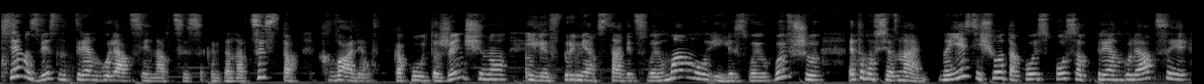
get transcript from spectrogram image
Всем известны триангуляции нарцисса, когда нарцисс хвалит какую-то женщину или в пример ставит свою маму или свою бывшую. Это мы все знаем. Но есть еще такой способ триангуляции,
